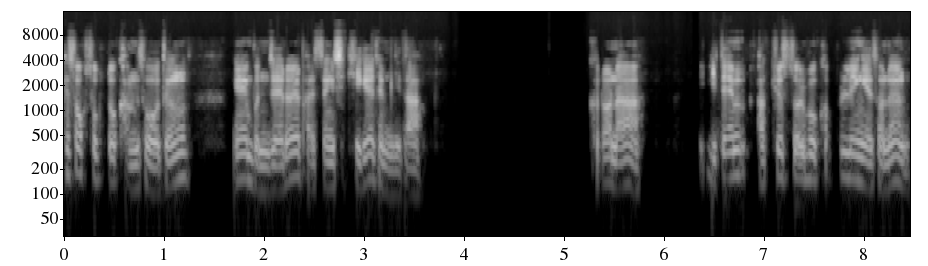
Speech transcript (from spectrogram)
해석 속도 감소 등의 문제를 발생시키게 됩니다. 그러나 이뎀 아큐솔브 커플링에서는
